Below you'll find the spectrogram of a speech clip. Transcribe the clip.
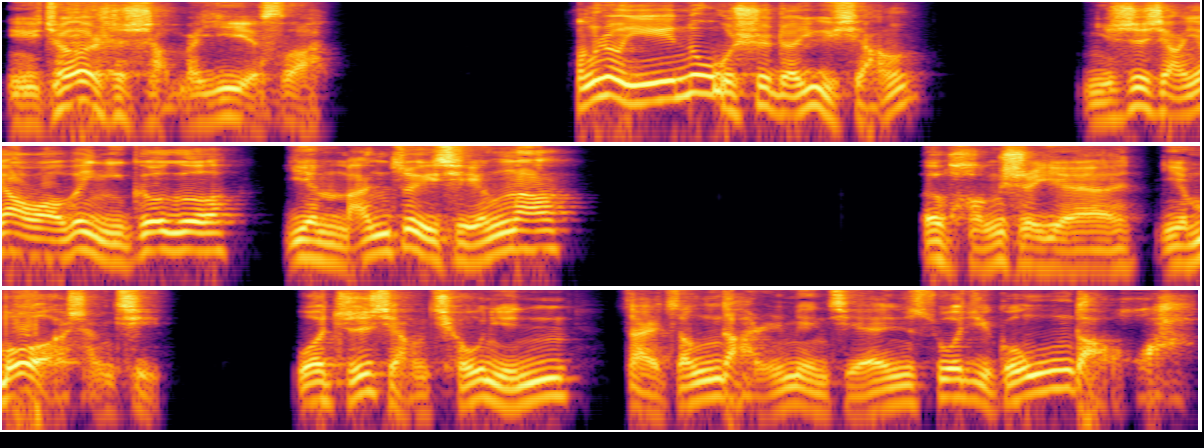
你这是什么意思？彭寿仪怒视着玉祥，你是想要我为你哥哥隐瞒罪情吗？呃，彭师爷，你莫生气，我只想求您在曾大人面前说句公道话。”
